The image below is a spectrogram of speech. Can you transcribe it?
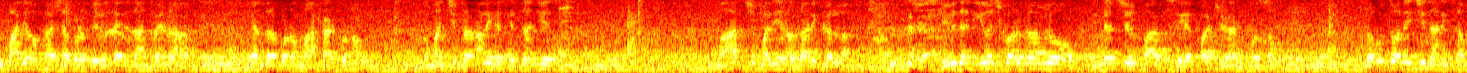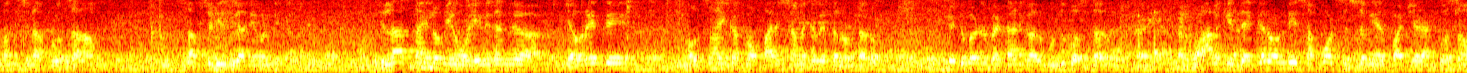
ఉపాధి అవకాశాలు కూడా పెరుగుతాయని దానిపైన అందరం కూడా మాట్లాడుకున్నాం. ఒక మంచి ప్రణాళిక సిద్ధం చేసి మార్చి పదిహేనో తారీఖు కల్లా వివిధ నియోజకవర్గాల్లో ఇండస్ట్రియల్ పార్క్స్ ఏర్పాటు చేయడానికి కోసం ప్రభుత్వం నుంచి దానికి సంబంధించిన ప్రోత్సాహం సబ్సిడీస్ కానివ్వండి జిల్లా స్థాయిలో మేము ఏ విధంగా ఎవరైతే ఔత్సాహిక పారిశ్రామికవేత్తలు ఉంటారు. పెట్టుబడులు పెట్టడానికి వాళ్ళు ముందుకు వస్తారు వాళ్ళకి దగ్గర ఉండి సపోర్ట్ సిస్టమ్ ఏర్పాటు చేయడానికి కోసం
